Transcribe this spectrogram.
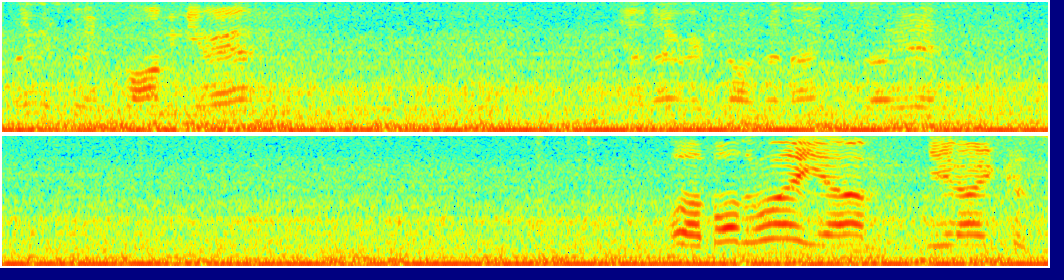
I think we're still in farming area. Yeah, I don't recognise that name, so yeah. Well, by the way, um, you know, because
